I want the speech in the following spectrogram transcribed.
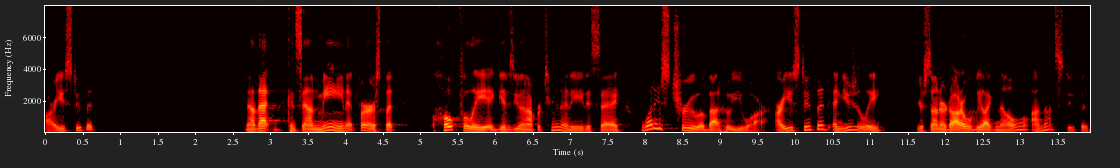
are you stupid? Now, that can sound mean at first, but hopefully it gives you an opportunity to say, What is true about who you are? Are you stupid? And usually your son or daughter will be like, No, I'm not stupid.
